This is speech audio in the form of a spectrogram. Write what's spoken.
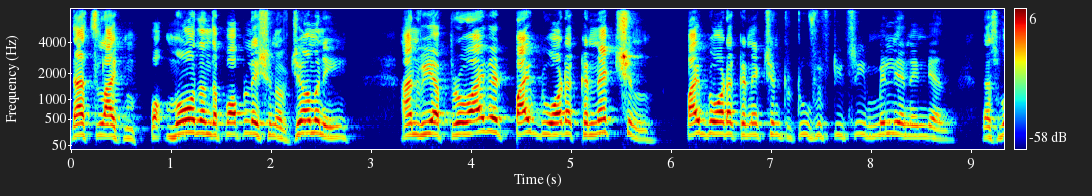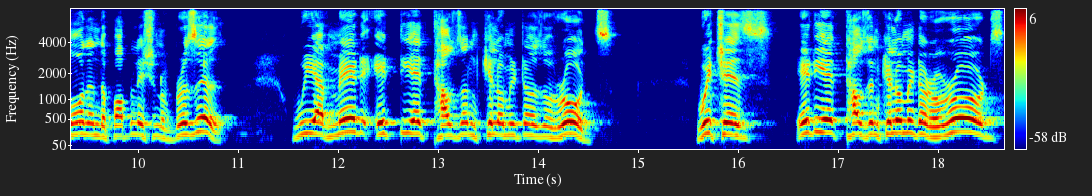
That's like more than the population of Germany and we have provided piped water connection, piped water connection to 253 million Indians. That's more than the population of Brazil. We have made 88,000 kilometers of roads, which is 88,000 kilometers of roads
